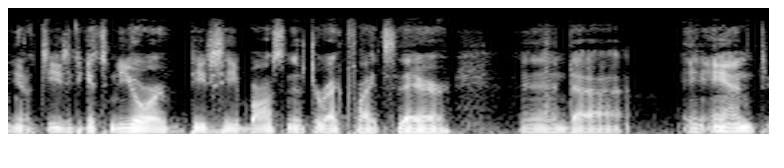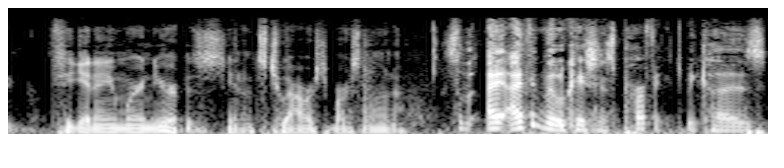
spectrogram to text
You know, it's easy to get to New York, D.C., Boston. There's direct flights there, and uh, and, and to get anywhere in Europe is you know it's two hours to Barcelona. so th- I, I think the location is perfect because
